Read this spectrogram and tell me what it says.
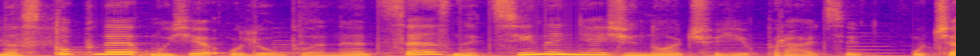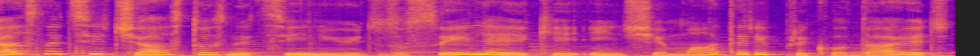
Наступне моє улюблене це знецінення жіночої праці. Учасниці часто знецінюють зусилля, які інші матері прикладають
